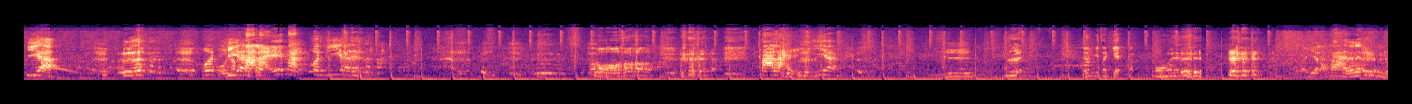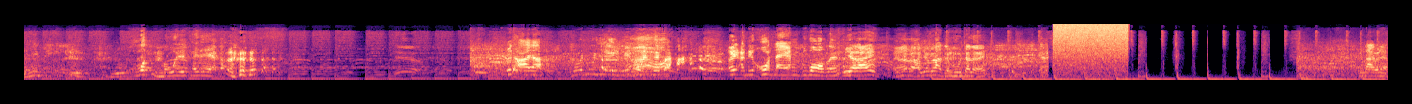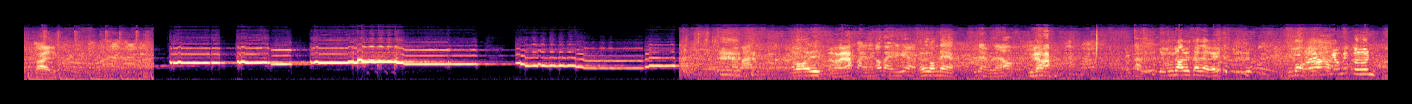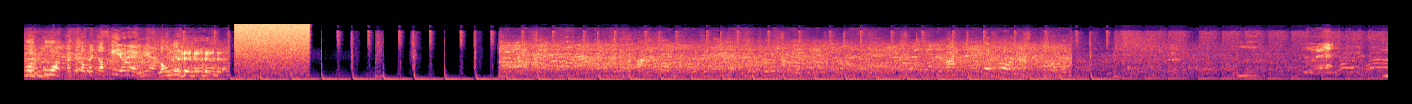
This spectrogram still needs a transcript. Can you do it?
เฮียเออโคตรเฮียน้ำตาไหลสัตว์โคตรเฮียเลย โอ้โห ตาไหลเหี้ย เฮ้ยมีสะเก็ดป่ะโอ้ยเฮียร้องไห้แล้วเนี่ยอื้อหือโคตรโวยใครแดกอะ ไม่ทายอะโดนดูเรียอีกไม่ทายเฮ้ย อันนี้โคตรแรงกูบอกเลย มีอะไรเยอะไปเยอะไปเดี๋ยวกูเฉลยกินได้ปะเนี่ย ได้ดิ มาอร่อยอะไรนะใส่อะไรเข้าไปเฮียเฮ้ยลองแดกกูแดกไปแล้วกินไหมไอ้ตัดเดี๋ยวมึงรอดูเฉลยกูบอกเลยว่ายังไม่เกินโคตรอ้วกมันจะลงในจ็อกกี้วะเนี่ยไอ้เฮียลงดิ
